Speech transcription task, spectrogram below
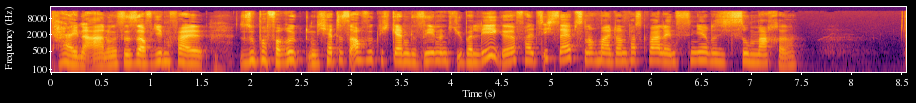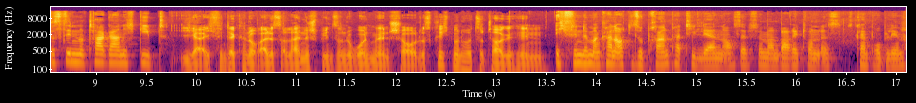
Keine Ahnung, es ist auf jeden Fall super verrückt und ich hätte es auch wirklich gern gesehen und ich überlege, falls ich selbst nochmal Don Pasquale inszeniere, dass ich es so mache. Dass es den Notar gar nicht gibt. Ja, ich finde, der kann auch alles alleine spielen, so eine One-Man-Show. Das kriegt man heutzutage hin. Ich finde, man kann auch die Sopranpartie lernen, auch selbst wenn man Bariton ist. Ist kein Problem.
